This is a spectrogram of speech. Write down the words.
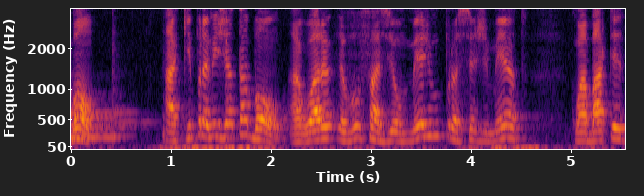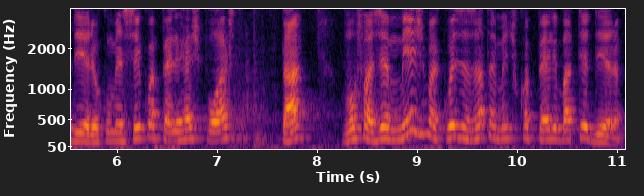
Bom, aqui para mim já está bom. Agora eu vou fazer o mesmo procedimento com a batedeira. Eu comecei com a pele resposta, tá? vou fazer a mesma coisa exatamente com a pele batedeira.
